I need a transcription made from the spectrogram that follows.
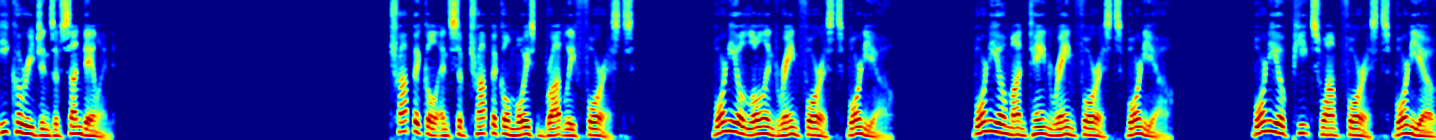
Ecoregions of Sundaland. Tropical and subtropical moist broadleaf forests. Borneo lowland rain forests Borneo. Borneo montane rain forests Borneo Borneo peat swamp forests Borneo.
